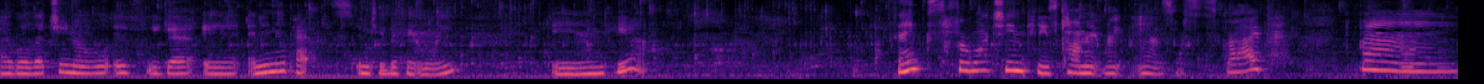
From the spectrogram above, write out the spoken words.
I will let you know if we get a, any new pets into the family. And yeah. Thanks for watching. Please comment, rate, and subscribe. Bye.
